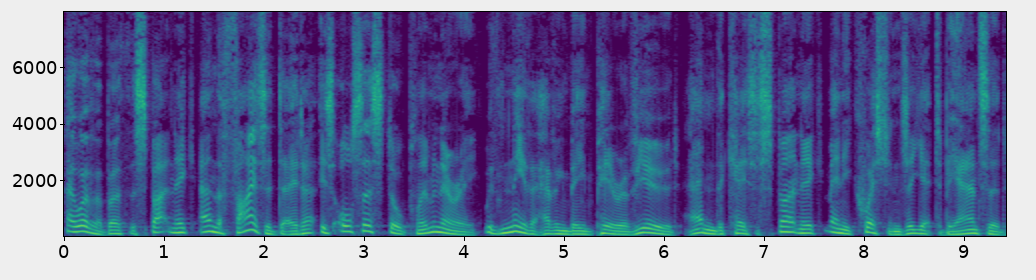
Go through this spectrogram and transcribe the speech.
However, both the Sputnik and the Pfizer data is also still preliminary, with neither having been peer reviewed, and in the case of Sputnik, many questions are yet to be answered.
